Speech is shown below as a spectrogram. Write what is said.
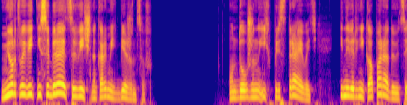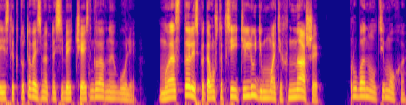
Мертвый ведь не собирается вечно кормить беженцев. Он должен их пристраивать и наверняка порадуется, если кто-то возьмет на себя часть головной боли. «Мы остались, потому что все эти люди, мать их, наши!» — рубанул Тимоха.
